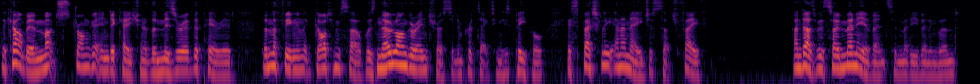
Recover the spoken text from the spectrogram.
There can't be a much stronger indication of the misery of the period than the feeling that God Himself was no longer interested in protecting His people, especially in an age of such faith. And as with so many events in medieval England,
